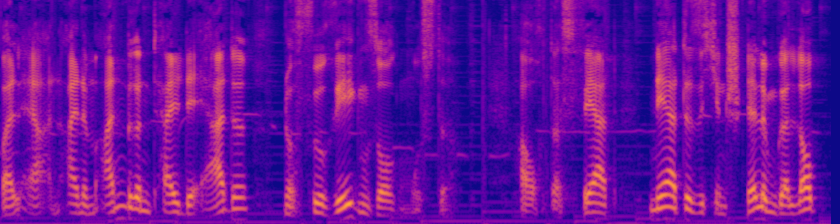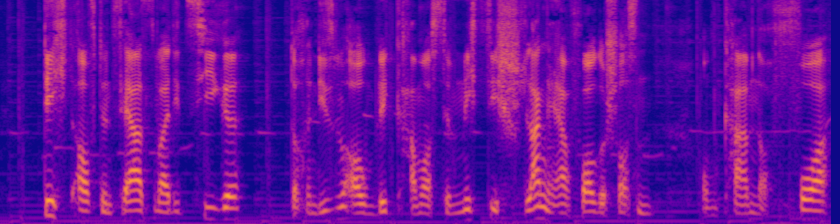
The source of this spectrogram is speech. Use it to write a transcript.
weil er an einem anderen Teil der Erde noch für Regen sorgen musste. Auch das Pferd näherte sich in schnellem Galopp, dicht auf den Fersen war die Ziege, doch in diesem Augenblick kam aus dem Nichts die Schlange hervorgeschossen und kam noch vor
